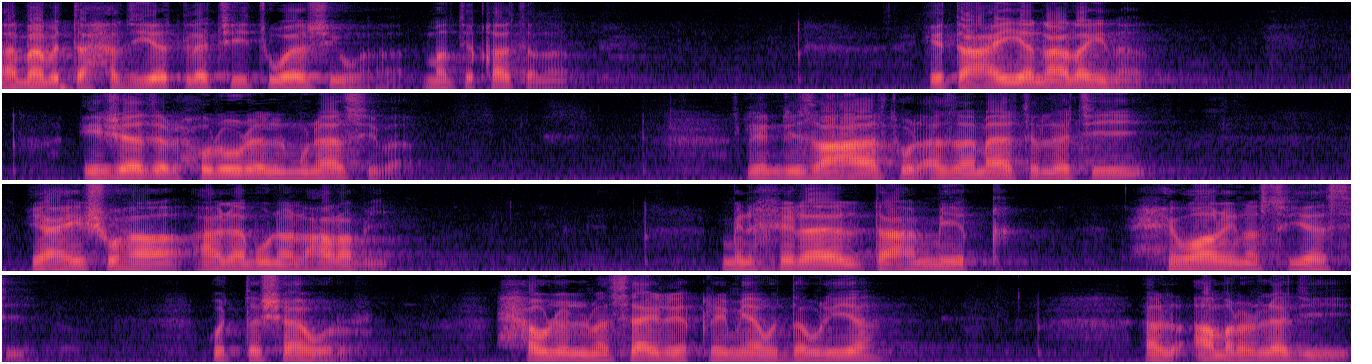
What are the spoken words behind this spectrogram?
أمام التحديات التي تواجهها منطقتنا يتعين علينا إيجاد الحلول المناسبة للنزاعات والأزمات التي يعيشها عالمنا العربي من خلال تعميق حوارنا السياسي والتشاور حول المسائل الإقليمية والدولية. الأمر الذي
